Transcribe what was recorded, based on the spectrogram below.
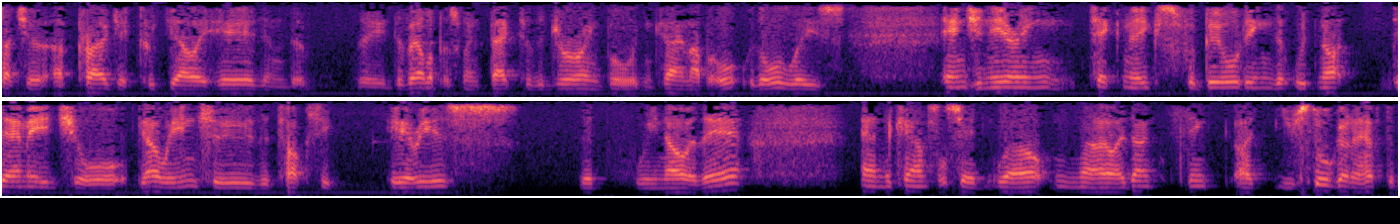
such a, a project could go ahead, and the, the, developers went back to the drawing board and came up with all these engineering techniques for building that would not damage or go into the toxic areas that we know are there. And the council said, well, no, I don't think I, you've still got to have to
